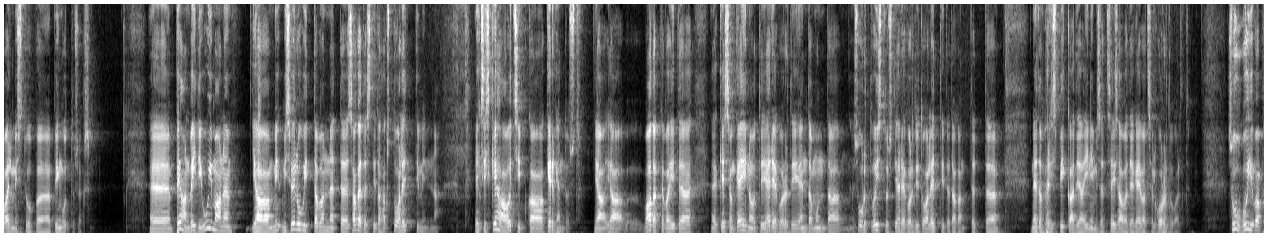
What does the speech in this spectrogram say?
valmistub äh, pingutuseks. pea on veidi uimane ja mis veel huvitav on, et sagedasti tahaks tualetti minna. ehk siis keha otsib ka kergendust ja, ja vaadake vaid, kes on käinud järjekordi enda mõnda suurt võistlust järjekordi tualettide tagant, et need on päris pikad ja inimesed seisavad ja käivad seal korduvalt. suu kuivab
